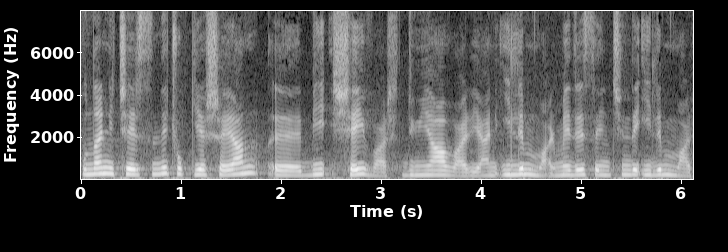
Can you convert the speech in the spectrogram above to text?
Bunların içerisinde çok yaşayan e, bir şey var, dünya var. Yani ilim var. Medrese Medresenin içinde ilim var.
